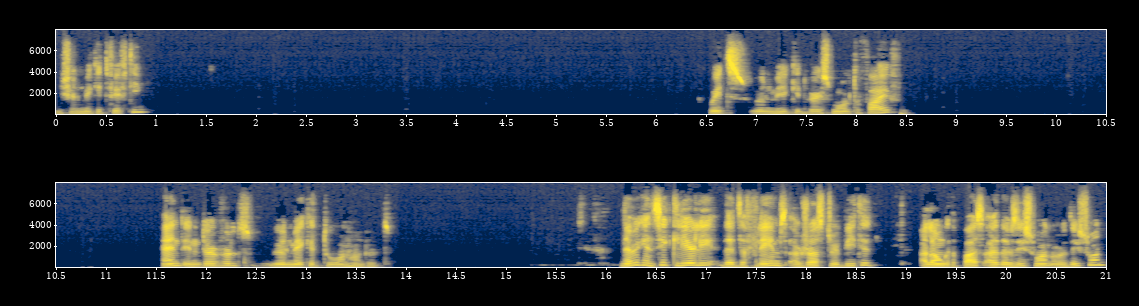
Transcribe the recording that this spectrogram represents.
We shall make it 50. Width will make it very small to 5. And intervals we will make it to 100. Now we can see clearly that the flames are just repeated along the path, either this one or this one.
